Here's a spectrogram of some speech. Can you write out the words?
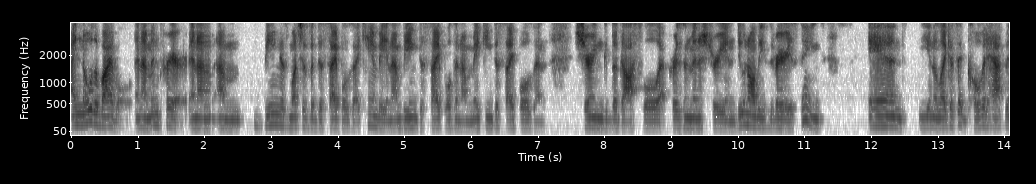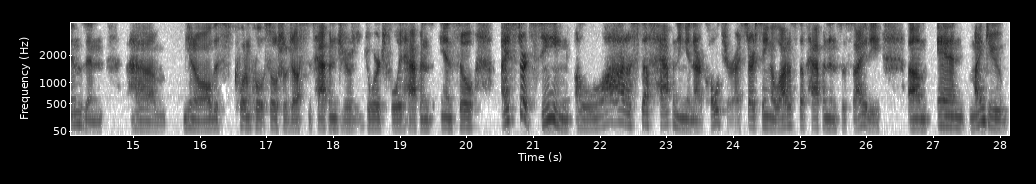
I know the Bible and I'm in prayer and I'm, I'm being as much of a disciple as I can be. And I'm being discipled and I'm making disciples and sharing the gospel at prison ministry and doing all these various things. And, you know, like I said, COVID happens and, um, you know all this quote unquote social justice happens george floyd happens. And so i start seeing a lot of stuff happening in our culture. I start seeing a lot of stuff happen in society. Um, and mind you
